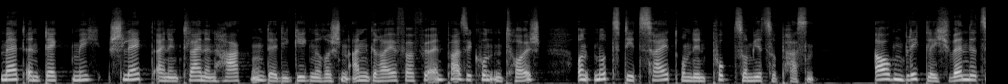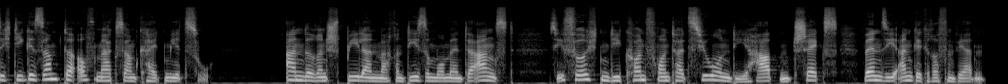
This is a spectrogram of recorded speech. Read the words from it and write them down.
Matt entdeckt mich, schlägt einen kleinen Haken, der die gegnerischen Angreifer für ein paar Sekunden täuscht, und nutzt die Zeit, um den Puck zu mir zu passen. Augenblicklich wendet sich die gesamte Aufmerksamkeit mir zu. Anderen Spielern machen diese Momente Angst. Sie fürchten die Konfrontation, die harten Checks, wenn sie angegriffen werden.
